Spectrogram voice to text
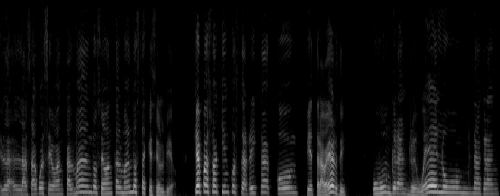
la, las aguas se van calmando, se van calmando hasta que se olvidó. ¿Qué pasó aquí en Costa Rica con Pietra-Verde? Hubo un gran revuelo, hubo una gran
